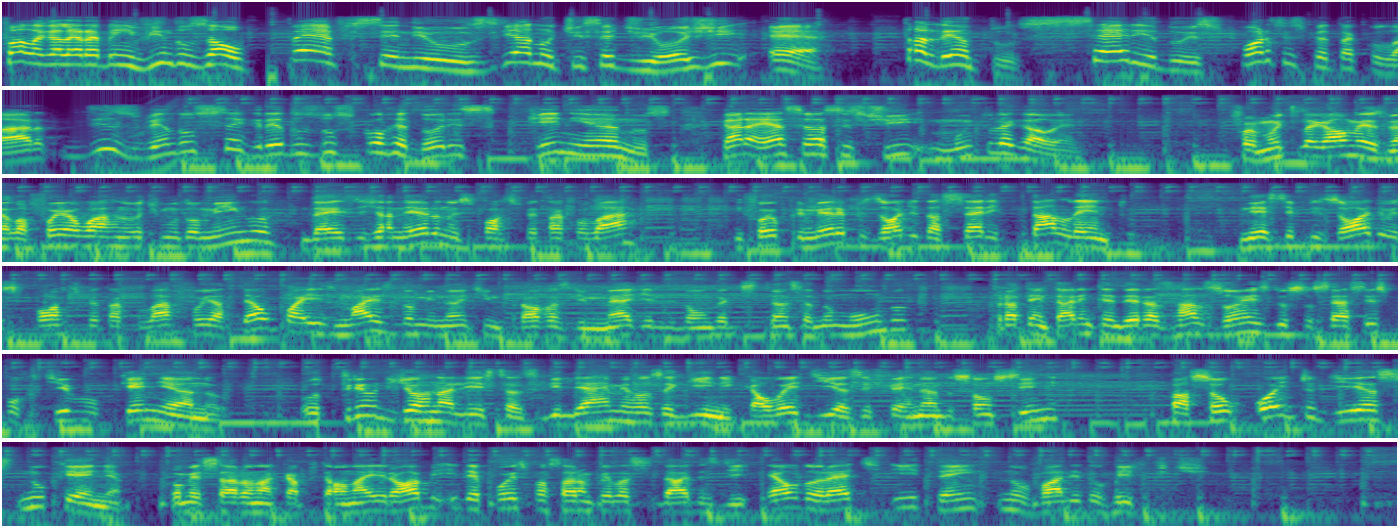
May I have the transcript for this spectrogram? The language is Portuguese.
Fala galera, bem-vindos ao PFC News e a notícia de hoje é Talento, série do esporte espetacular, desvenda os segredos dos corredores kenianos. Cara, essa eu assisti, muito legal, hein? Foi muito legal mesmo. Ela foi ao ar no último domingo, 10 de janeiro, no Esporte Espetacular, e foi o primeiro episódio da série Talento. Nesse episódio, o Esporte Espetacular foi até o país mais dominante em provas de média e longa distância no mundo para tentar entender as razões do sucesso esportivo keniano. O trio de jornalistas Guilherme Roseguini, Cauê Dias e Fernando Sonsini passou oito dias no Quênia. Começaram na capital Nairobi e depois passaram pelas cidades de Eldoret e Item, no Vale do Rift.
